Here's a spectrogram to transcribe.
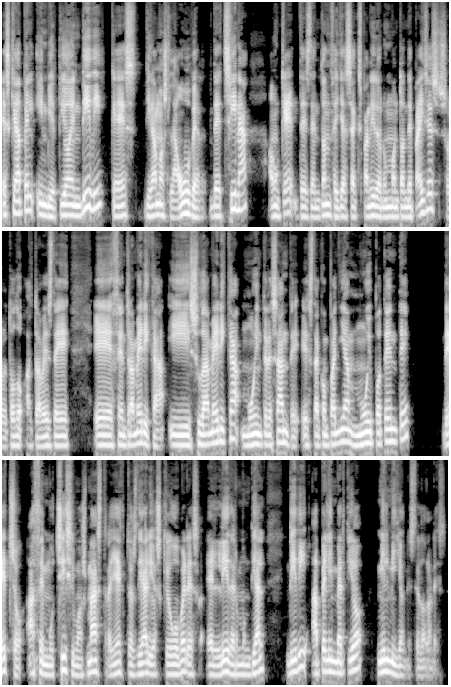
es que Apple invirtió en Didi, que es digamos la Uber de China, aunque desde entonces ya se ha expandido en un montón de países, sobre todo a través de eh, Centroamérica y Sudamérica. Muy interesante esta compañía, muy potente. De hecho, hace muchísimos más trayectos diarios que Uber, es el líder mundial. Didi, Apple invirtió mil millones de dólares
